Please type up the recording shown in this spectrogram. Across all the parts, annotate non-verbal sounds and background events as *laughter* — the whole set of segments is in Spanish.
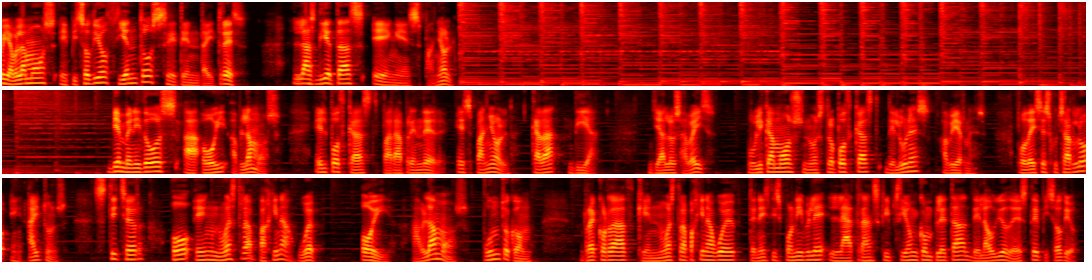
Hoy hablamos episodio 173, las dietas en español. Bienvenidos a Hoy Hablamos, el podcast para aprender español cada día. Ya lo sabéis, publicamos nuestro podcast de lunes a viernes. Podéis escucharlo en iTunes, Stitcher o en nuestra página web hoyhablamos.com. Recordad que en nuestra página web tenéis disponible la transcripción completa del audio de este episodio.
